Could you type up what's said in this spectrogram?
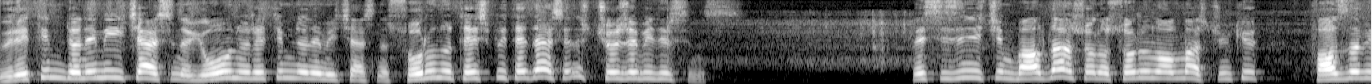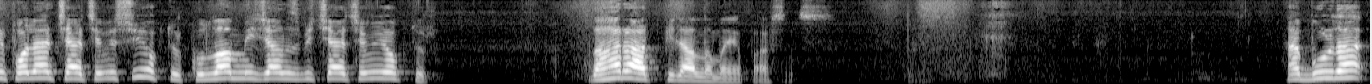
üretim dönemi içerisinde, yoğun üretim dönemi içerisinde sorunu tespit ederseniz çözebilirsiniz. Ve sizin için baldan sonra sorun olmaz. Çünkü fazla bir polen çerçevesi yoktur. Kullanmayacağınız bir çerçeve yoktur. Daha rahat planlama yaparsınız. Ha burada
